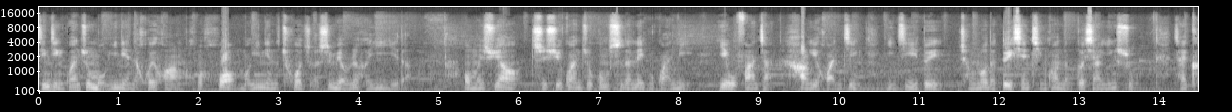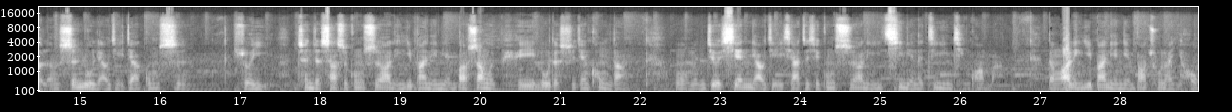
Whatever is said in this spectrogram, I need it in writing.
仅仅关注某一年的辉煌或或某一年的挫折是没有任何意义的。我们需要持续关注公司的内部管理、业务发展、行业环境以及对承诺的兑现情况等各项因素，才可能深入了解一家公司。所以，趁着上市公司2018年年报尚未披露的时间空档，我们就先了解一下这些公司2017年的经营情况吧。等2018年年报出来以后，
